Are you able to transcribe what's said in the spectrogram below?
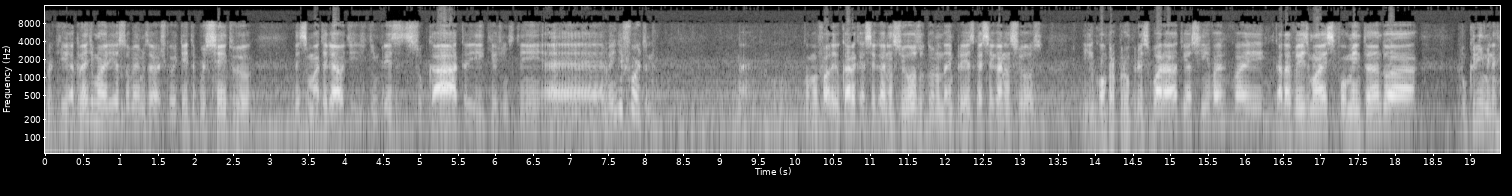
Porque a grande maioria, sabemos, acho que 80% do, desse material de, de, empresas de sucata aí que a gente tem é, vem de furto, né? né? Como eu falei, o cara quer ser ganancioso, o dono da empresa quer ser ganancioso e compra por um preço barato e assim vai, vai cada vez mais fomentando a, o crime, né?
